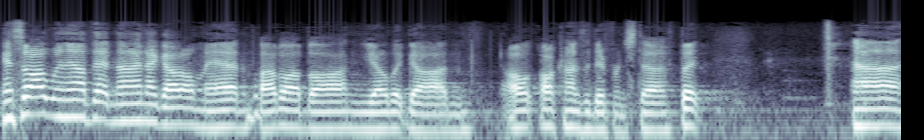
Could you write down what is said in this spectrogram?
And so I went out that night and I got all mad and blah, blah, blah, and yelled at God and all, all kinds of different stuff. But, uh,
